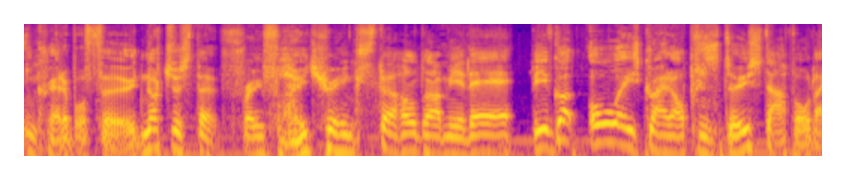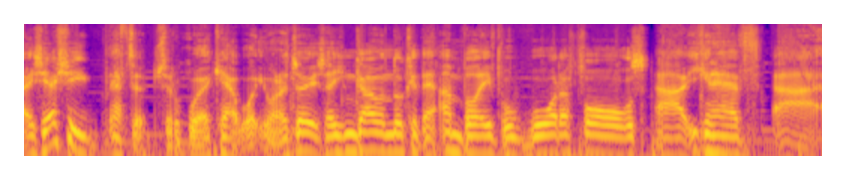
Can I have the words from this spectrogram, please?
incredible food, not just the free flow drinks the whole time you're there, but you've got all these great options to do stuff all day. So you actually have to sort of work out what you want to do. So you can go and look at the unbelievable waterfalls. Uh, you can have, uh,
